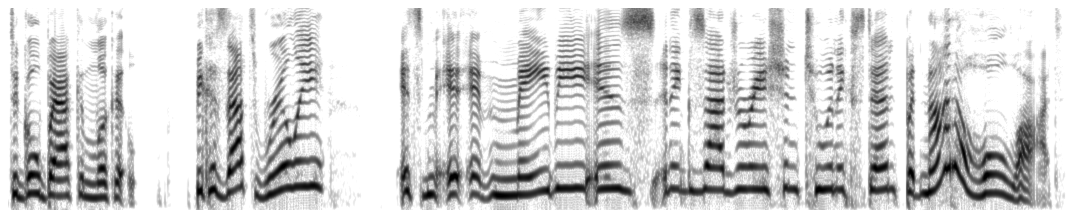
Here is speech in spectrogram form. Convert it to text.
to go back and look at because that's really it's it, it maybe is an exaggeration to an extent, but not a whole lot.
